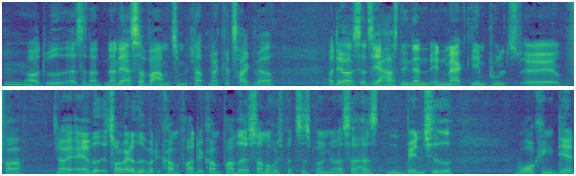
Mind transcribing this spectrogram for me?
mm. og du ved, altså når, når det er så varmt, så man knap nok kan trække vejret. Og det er også, altså jeg har sådan en, anden- en mærkelig impuls øh, for, og jeg, jeg, ved, jeg tror godt, jeg ved, hvor det kom fra. Det kom fra at været i sommerhus på et tidspunkt, og så har sådan binget Walking Dead,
